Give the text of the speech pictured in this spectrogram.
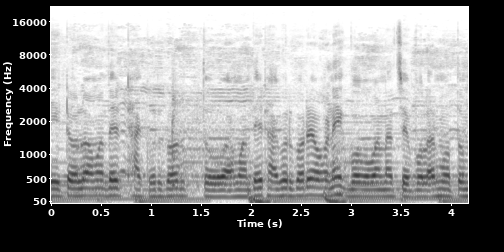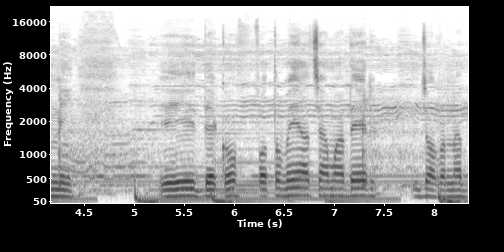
এইটা হলো আমাদের ঠাকুরঘর তো আমাদের ঠাকুরঘরে অনেক ভগবান আছে বলার মতন নেই। এই দেখো, প্রথমে আছে আমাদের জগন্নাথ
